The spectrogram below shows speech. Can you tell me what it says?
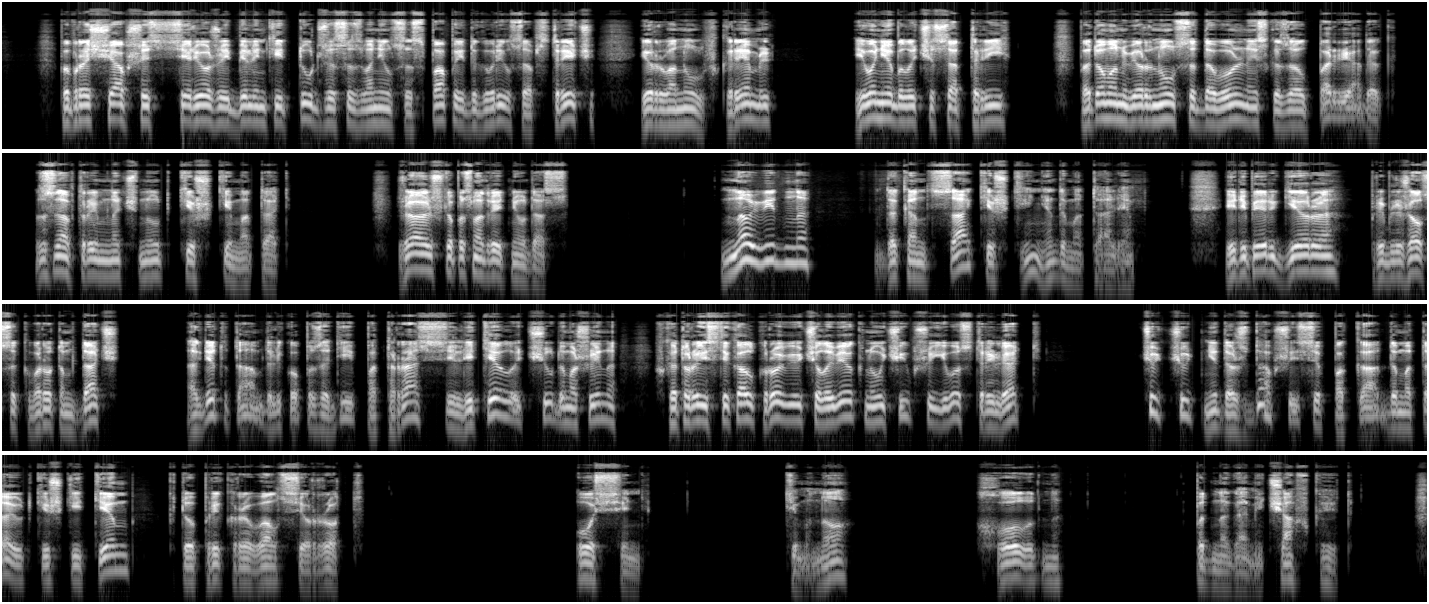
Попрощавшись с Сережей, Беленький тут же созвонился с папой, договорился о встрече и рванул в Кремль. Его не было часа три. Потом он вернулся довольный и сказал «Порядок. Завтра им начнут кишки мотать. Жаль, что посмотреть не удастся». Но, видно, до конца кишки не домотали. И теперь Гера приближался к воротам дач, а где-то там, далеко позади, по трассе, летела чудо-машина, в которой истекал кровью человек, научивший его стрелять, чуть-чуть не дождавшийся, пока домотают кишки тем, кто прикрывал сирот. Осень. Темно, холодно, под ногами чавкает,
